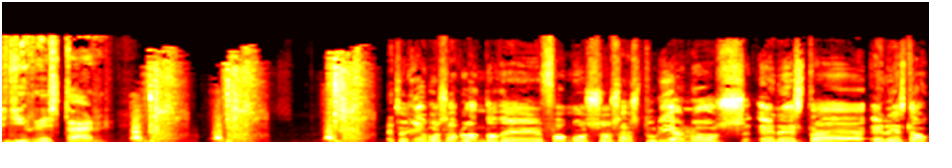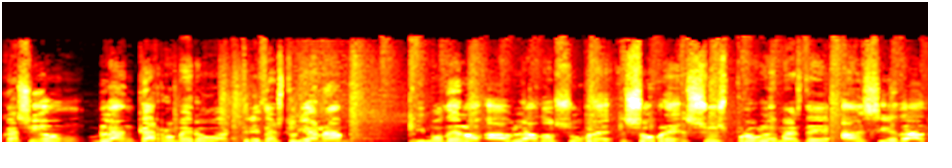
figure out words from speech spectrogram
ni restar? Seguimos hablando de famosos asturianos. En esta, en esta ocasión, Blanca Romero, actriz asturiana y modelo, ha hablado sobre, sobre sus problemas de ansiedad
